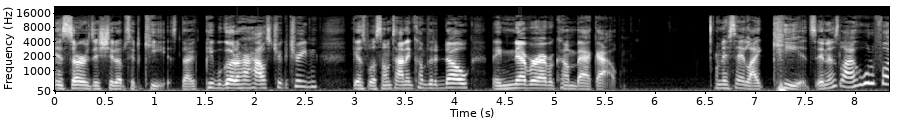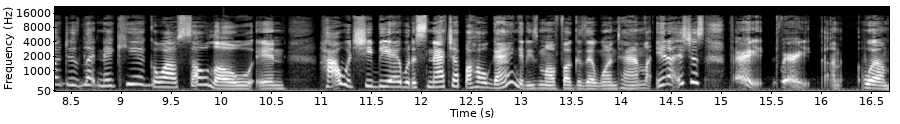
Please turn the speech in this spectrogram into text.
and serves this shit up to the kids. Like people go to her house trick or treating. Guess what? Sometimes they come to the door, they never ever come back out. And they say like kids, and it's like who the fuck just letting their kid go out solo? And how would she be able to snatch up a whole gang of these motherfuckers at one time? Like you know, it's just very, very um, well.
